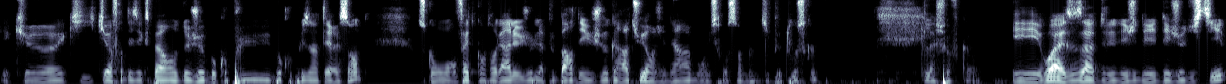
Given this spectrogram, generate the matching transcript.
et que, qui, qui, offrent des expériences de jeu beaucoup plus beaucoup plus intéressantes. Parce qu'en en fait quand on regarde les jeux, la plupart des jeux gratuits en général, bon ils se ressemblent un petit peu tous quoi. Clash of Clans. Et ouais c'est ça, des, des, des, jeux du style.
